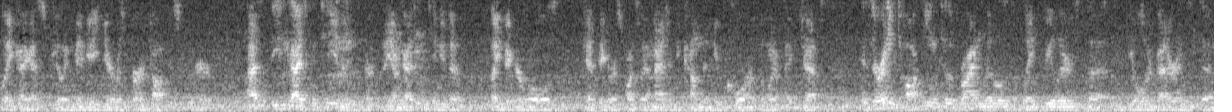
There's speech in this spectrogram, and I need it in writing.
Blake, I guess, feeling maybe a year was burnt off his career. As these guys continue to, the young guys continue to play bigger roles, get bigger responsibility, I imagine become the new core of the Winnipeg Jets. Is there any talking to the Bryan Littles, the Blake Wheelers, the, the older veterans to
